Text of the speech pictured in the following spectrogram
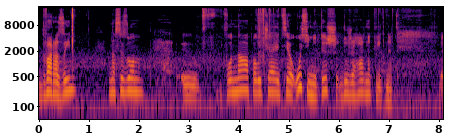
два рази на сезон. Е, Вона, виходить, осінню теж дуже гарно квітне. Е,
